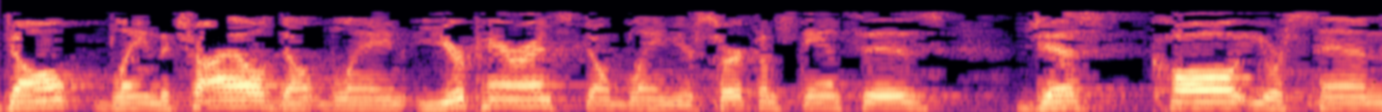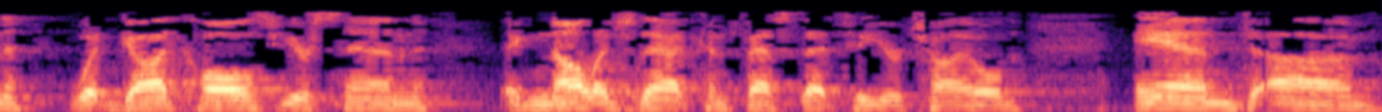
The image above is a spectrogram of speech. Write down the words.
don't blame the child, don't blame your parents, don't blame your circumstances. Just call your sin what God calls your sin. Acknowledge that, confess that to your child. And um,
